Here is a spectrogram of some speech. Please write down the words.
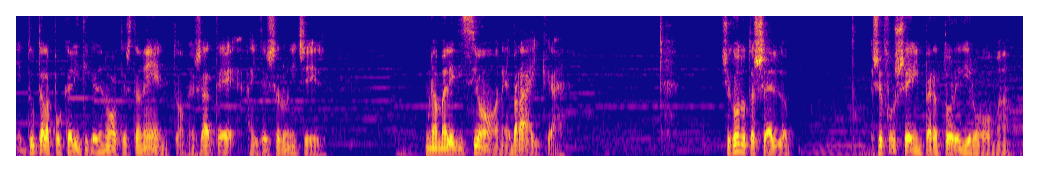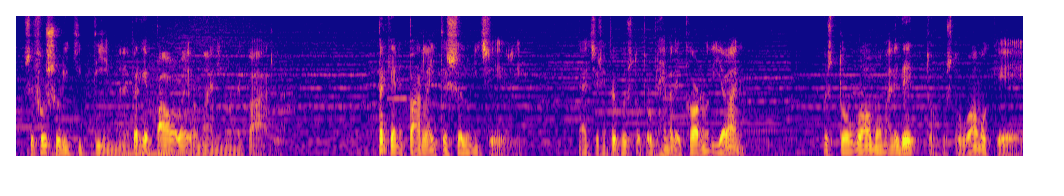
in tutta l'Apocalittica del Nuovo Testamento, pensate ai Tessalonicesi, una maledizione ebraica. Secondo Tassello, se fosse imperatore di Roma, se fossero i perché Paolo ai Romani non ne parla? Perché ne parla ai Tessalonicesi? Eh, c'è sempre questo problema del corno di Yavan, questo uomo maledetto, questo uomo che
